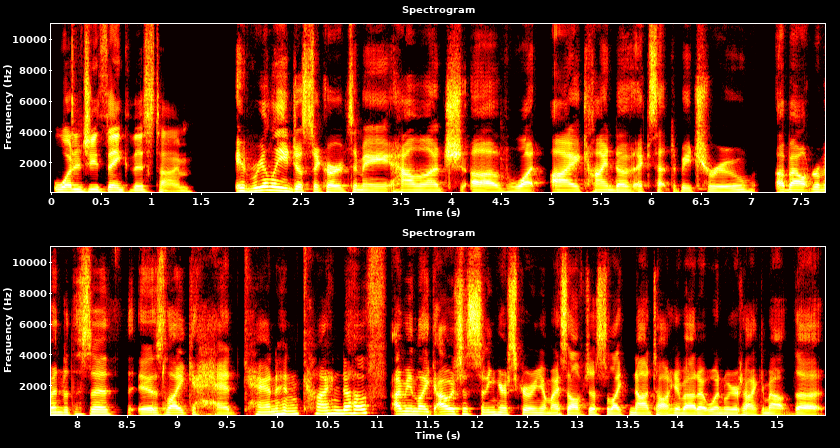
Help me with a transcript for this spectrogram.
what did you think this time? It really just occurred to me how much of what I kind of accept to be true about Revenge of the Sith is like head canon kind of. I mean, like I was just sitting here screwing at myself just to like not talking about it when we were talking about the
